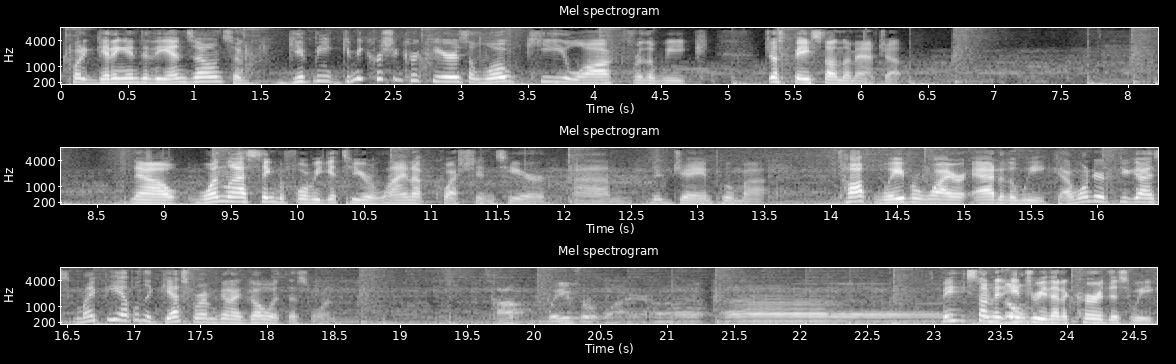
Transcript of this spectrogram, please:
put getting into the end zone. So give me give me Christian Kirk here as a low key lock for the week, just based on the matchup. Now, one last thing before we get to your lineup questions here, um, Jay and Puma. Top waiver wire ad of the week. I wonder if you guys might be able to guess where I'm going to go with this one. Top waiver wire, huh? Uh, Based on an go- injury that occurred this week.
